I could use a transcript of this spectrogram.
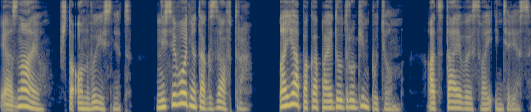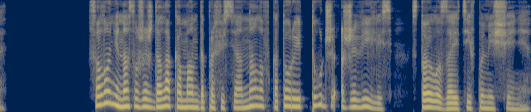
Я знаю, что он выяснит. Не сегодня, так завтра. А я пока пойду другим путем, отстаивая свои интересы. В салоне нас уже ждала команда профессионалов, которые тут же оживились, стоило зайти в помещение.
